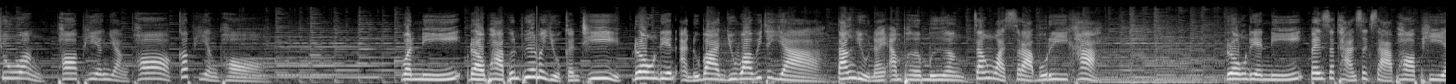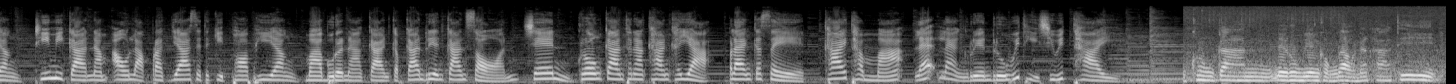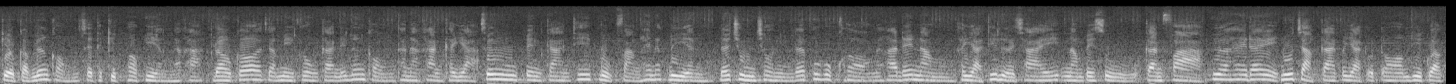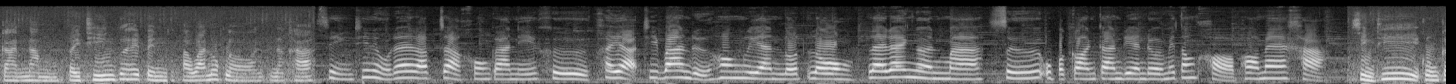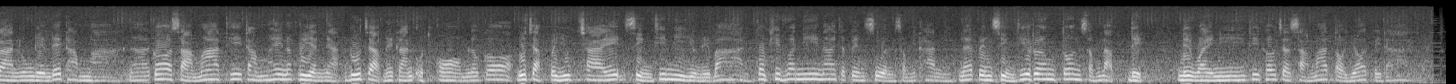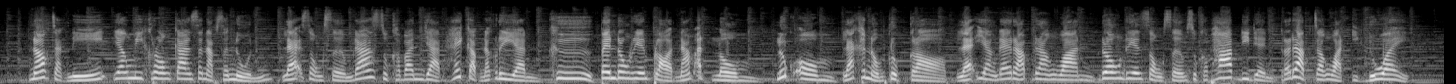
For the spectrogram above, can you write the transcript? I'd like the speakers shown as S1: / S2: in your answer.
S1: ช่วง พอเพียงอย่างพ่อก็เพียงพอ วันนี้เราพาเพื่อนๆมาอยู่กันที่ โรงเรียนอนุบาลยุววิทยา ตั้งอยู่ในอำเภอเมือง จังหวัดสระบุรีค่ะโรงเรียนนี้เป็นสถานศึกษาพอเพียง ที่มีการนำเอาหลักปรัชญาเศรษฐกิจพอเพียง มาบูรณาการกับการเรียนการสอน เช่น โครงการธนาคารขยะ แปลงเกษตร ค่ายธรรมะ และแหล่งเรียนรู้วิถีชีวิตไทย
S2: โครงการในโรงเรียนของเรานะคะ ที่เกี่ยวกับเรื่องของเศรษฐกิจพอเพียงนะคะ เราก็จะมีโครงการในเรื่องของธนาคารขยะ ซึ่งเป็นการที่ปลูกฝังให้นักเรียน และชุมชนและผู้ปกครองนะคะ ได้นำขยะที่เหลือใช้นำไปสู่การฝาก เพื่อให้ได้รู้จักการประหยัดอดออม ดีกว่าการนำไปทิ้งเพื่อให้เป็นภาวะโลกร้อนนะคะ
S3: สิ่งที่หนูได้รับจากโครงการนี้คือ ขยะที่บ้านหรือห้องเรียนลดลง และได้เงินมาซื้ออุปกรณ์การเรียนโดยไม่ต้องขอพ่อแม่ค่ะ
S2: สิ่งที่โครงการโรงเรียนได้ทำมานะก็สามารถที่ทำให้นักเรียนเนี่ยรู้จักในการอดออม แล้วก็รู้จักประยุกต์ใช้สิ่งที่มีอยู่ในบ้าน ก็คิดว่านี่น่าจะเป็นส่วนสำคัญ และเป็นสิ่งที่เริ่มต้นสำหรับเด็กในวัยนี้ที่เขาจะสามารถต่อยอดไปได้
S1: นอกจากนี้ยังมีโครงการสนับสนุน และส่งเสริมด้านสุขบัญญัติให้กับนักเรียน คือเป็นโรงเรียนปลอดน้ำอัดลม ลูกอม และขนมกรุบกรอบ และยังได้รับรางวัล โรงเรียนส่งเสริมสุขภาพดีเด่น ระดับจังหวัดอีกด้วย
